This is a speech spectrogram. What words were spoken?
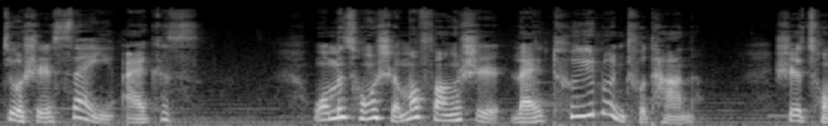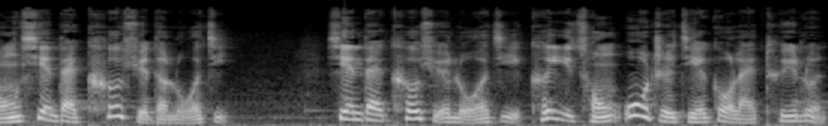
就是 sin x。我们从什么方式来推论出它呢？是从现代科学的逻辑。现代科学逻辑可以从物质结构来推论。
